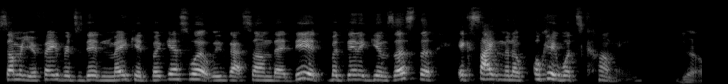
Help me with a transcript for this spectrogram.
some of your favorites didn't make it but guess what? We've got some that did. But then it gives us the excitement of okay what's coming? Yeah,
